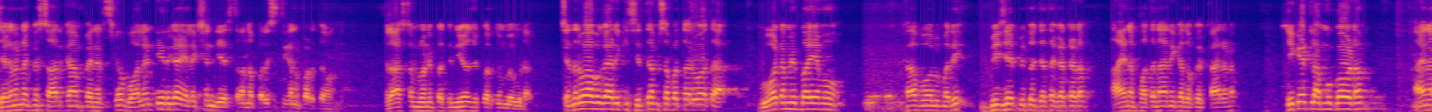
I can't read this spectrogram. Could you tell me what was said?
జగనన్నకు స్టార్ క్యాంపెయినర్స్గా వాలంటీర్గా ఎలక్షన్ చేస్తా ఉన్న పరిస్థితి కనపడుతూ ఉంది. రాష్ట్రంలోని ప్రతి నియోజకవర్గంలో కూడా. చంద్రబాబు గారికి సిద్ధం సభ తర్వాత ఓటమి భయము కాబోలు మరి బీజేపీతో జతగట్టడం ఆయన పతనానికి అదొక కారణం. టికెట్లు అమ్ముకోవడం ఆయన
